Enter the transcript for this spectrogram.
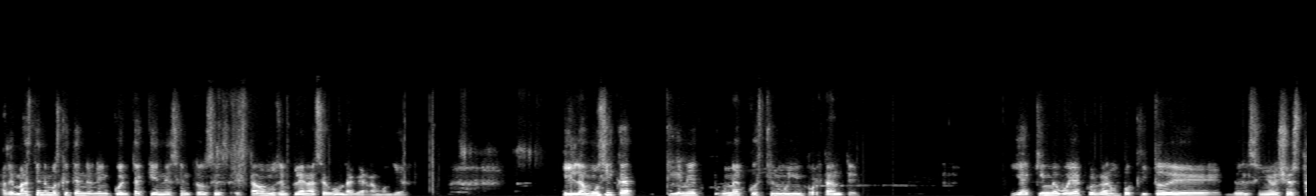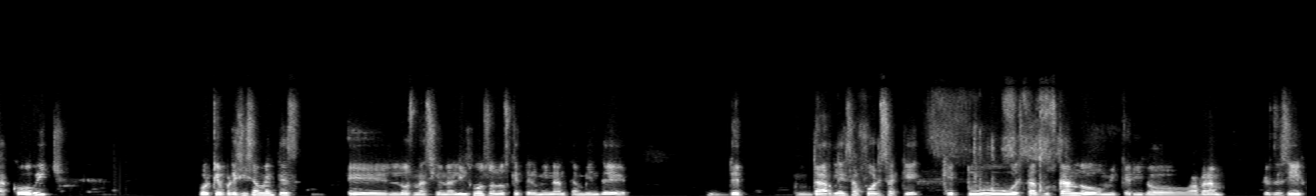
Además, tenemos que tener en cuenta que en ese entonces estábamos en plena Segunda Guerra Mundial. Y la música tiene una cuestión muy importante y aquí me voy a colgar un poquito de, del señor Shostakovich, porque precisamente es, eh, los nacionalismos son los que terminan también de, de darle esa fuerza que, que, tú estás buscando, mi querido Abraham. Es decir,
